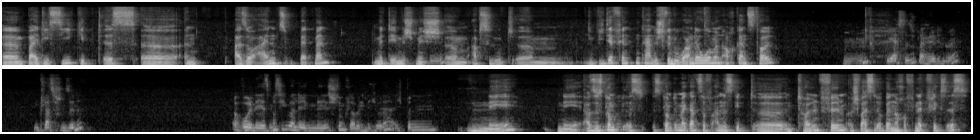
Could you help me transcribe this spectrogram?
Ähm, bei DC gibt es äh, ein, also einen Batman, mit dem ich mich mhm. ähm, absolut ähm, wiederfinden kann. Ich finde Wonder Woman auch ganz toll. Mhm. Die erste Superheldin, oder? Im klassischen Sinne? Obwohl, nee, jetzt muss ich überlegen. Nee, das stimmt, glaube ich, nicht, oder? Ich bin. Nee, nee. Also es kommt, es, es kommt immer ganz drauf an. Es gibt äh, einen tollen Film, ich weiß nicht, ob er noch auf Netflix ist.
